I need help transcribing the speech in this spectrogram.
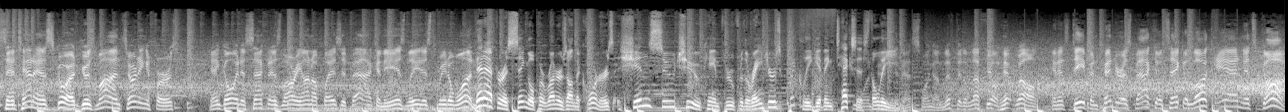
Santana has scored. Guzman turning at first. And going to second as Laureano plays it back, and the A's lead is three to one. Then, after a single put runners on the corners, Shin Soo Choo came through for the Rangers, quickly giving Texas the lead. That swung on lifted to left field, hit well, and it's deep. And Pinder is back. You'll take a look, and it's gone.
